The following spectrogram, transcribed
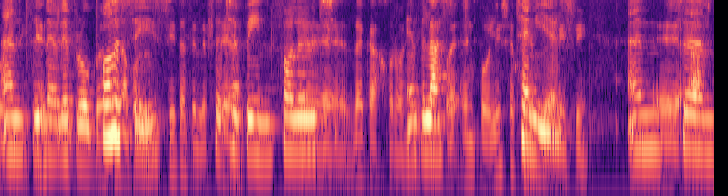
and the neoliberal policies that have been followed in the last 10 years. And um,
